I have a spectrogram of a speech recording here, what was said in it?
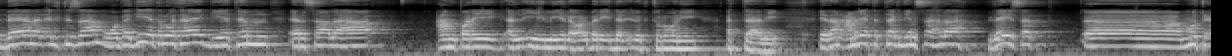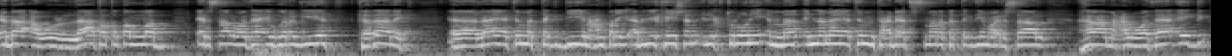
بيان الالتزام وبقية الوثائق يتم إرسالها عن طريق الإيميل أو البريد الإلكتروني التالي. إذا عملية التقديم سهلة ليست آه، متعبة أو لا تتطلب إرسال وثائق ورقية كذلك آه، لا يتم التقديم عن طريق application إلكتروني اما إنما يتم تعبئة استماره التقديم وإرسالها مع الوثائق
